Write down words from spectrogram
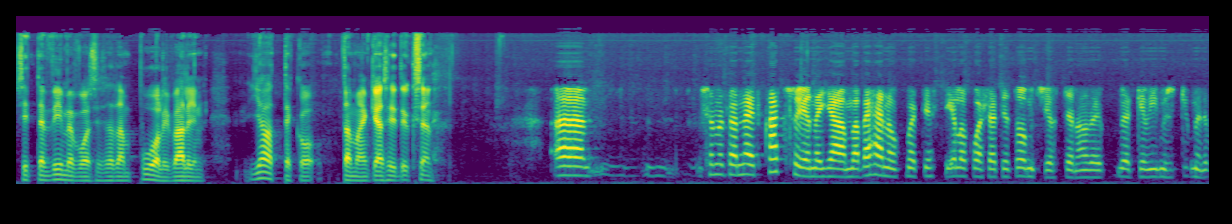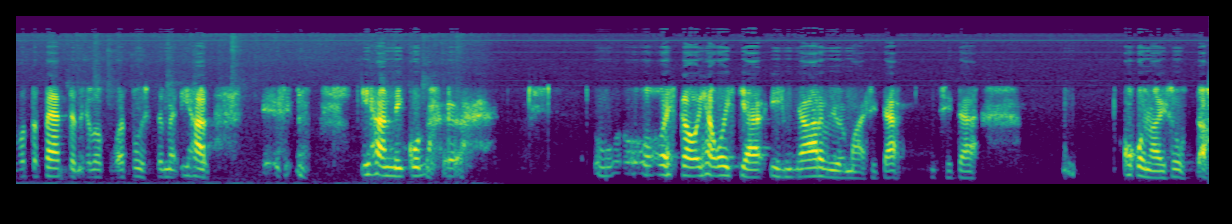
sitten viime vuosisadan puolivälin. Jaatteko tämän käsityksen? Ähm, sanotaan näin, että katsojana jaama vähän on, kun mä tietysti elokuvasäätiön toimitusjohtajana olen melkein viimeiset kymmenen vuotta päättänyt elokuvat, ihan ihan niin kuin, ehkä on ihan oikea ihminen arvioimaan sitä, sitä kokonaisuutta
